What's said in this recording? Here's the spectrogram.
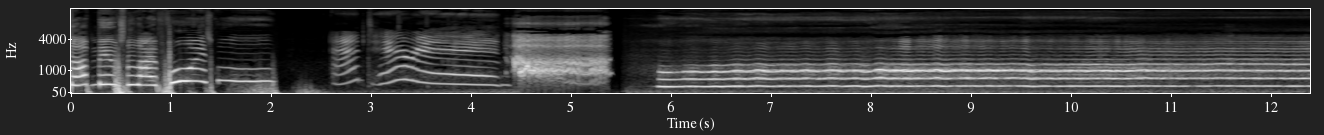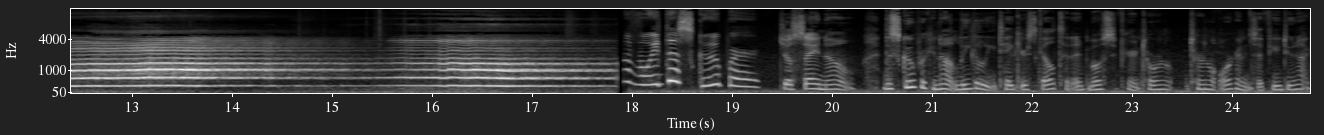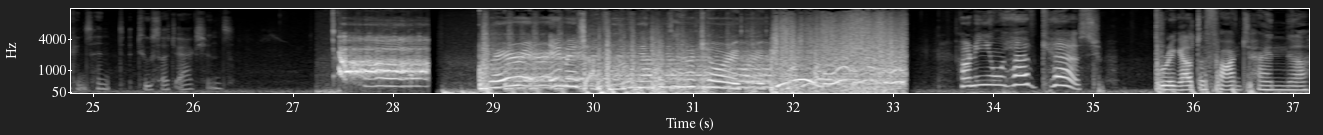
love memes with my voice. Woo. And Terrance. Avoid the scooper. Just say no. The scooper cannot legally take your skeleton and most of your internal, internal organs if you do not consent to such actions. Honey, we have guests. Bring out the fountain. uh,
